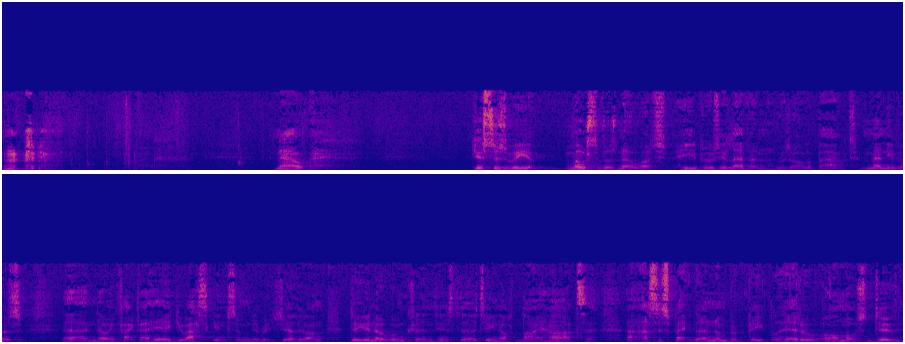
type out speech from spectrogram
now, just as we, most of us know what Hebrews 11 was all about, many of us uh, know. In fact, I heard you asking somebody, Richard, earlier on, do you know 1 Corinthians 13 off by heart? Uh, I suspect there are a number of people here who almost do.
